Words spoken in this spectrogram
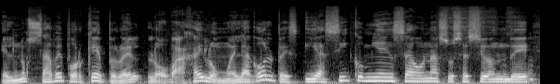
él no sabe por qué, pero él lo baja y lo muele a golpes. Y así comienza una sucesión de...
